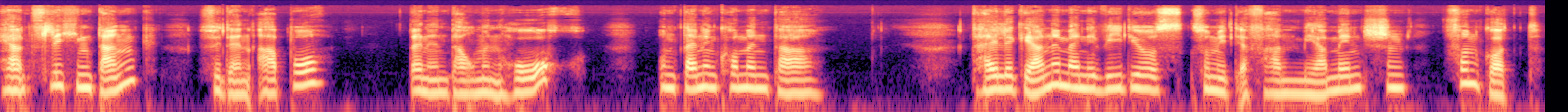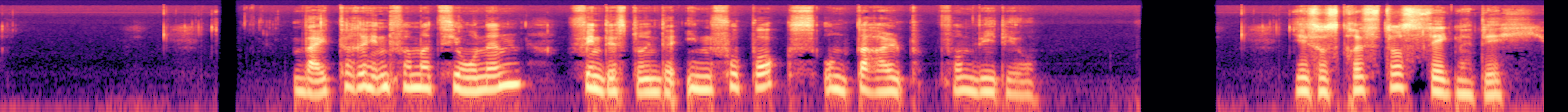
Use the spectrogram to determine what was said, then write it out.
Herzlichen Dank für dein Abo, deinen Daumen hoch und deinen Kommentar. Teile gerne meine Videos, somit erfahren mehr Menschen von Gott. Weitere Informationen findest du in der Infobox unterhalb vom Video. Jesus Christus segne dich.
